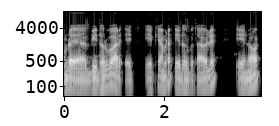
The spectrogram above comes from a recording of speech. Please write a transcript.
আমরা বি ধরবো আর একে আমরা এ ধরবো। তাহলে এ নট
